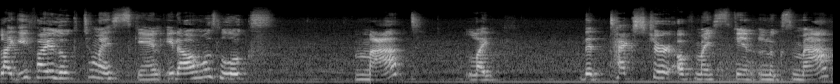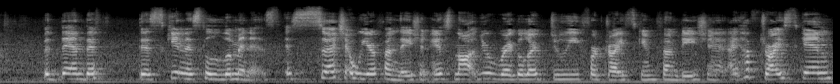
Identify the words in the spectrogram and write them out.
like if I look to my skin it almost looks matte like the texture of my skin looks matte but then the the skin is luminous. It's such a weird foundation. It's not your regular dewy for dry skin foundation. I have dry skin.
